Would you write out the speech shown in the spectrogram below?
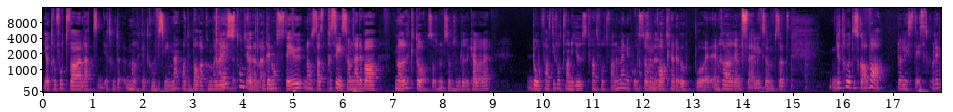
jag tror fortfarande att, jag tror inte mörkret kommer försvinna och att det bara kommer vara Nej, ljus. det tror inte jag heller. Det måste ju någonstans, precis som när det var mörkt då, så som, som, som du kallar det. Då fanns det fortfarande ljus, det fanns fortfarande människor som Absolut. vaknade upp och en rörelse liksom. Så att jag tror att det ska vara dualistiskt. Och det, det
